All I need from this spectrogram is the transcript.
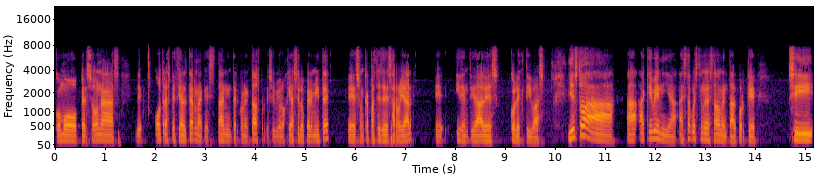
cómo personas de otra especie alterna que están interconectados porque su biología se lo permite, eh, son capaces de desarrollar eh, identidades colectivas. ¿Y esto a, qué venía? A esta cuestión del estado mental, porque si,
